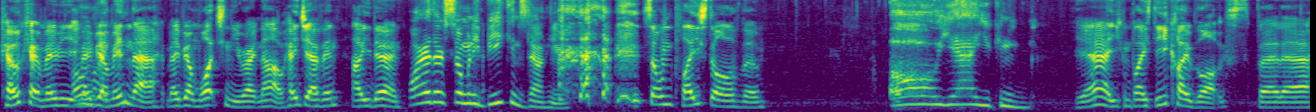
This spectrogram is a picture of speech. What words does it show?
Coco, maybe Oh maybe my I'm in there. Maybe I'm watching you right now. Hey, Jevin, how you doing? Why are there so many beacons down here? Someone placed all of them. Oh yeah, you can. Yeah, you can place decoy blocks, but uh,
